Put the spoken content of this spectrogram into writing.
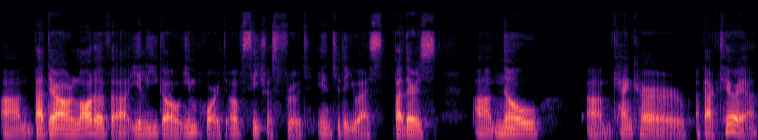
Um, but there are a lot of uh, illegal import of citrus fruit into the U.S., but there's uh, no um, canker bacteria.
